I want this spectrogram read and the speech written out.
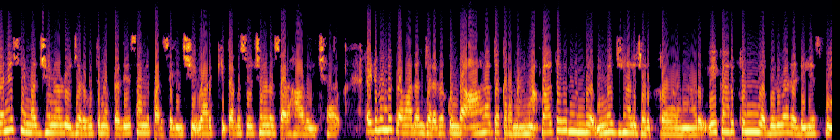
గణేష్ నిమజ్జనాలు జరుగుతున్న ప్రదేశాన్ని పరిశీలించి వారికి తగు సూచనలు సలహాలు ఇచ్చారు. ఎటువంటి ప్రమాదం జరగకుండా ఆహ్లాదకరమైన వాతావరణంలో నిమజ్జనాలు జరుపుకోవాలన్నారు. ఈ కార్యక్రమంలో Gudivada DSP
